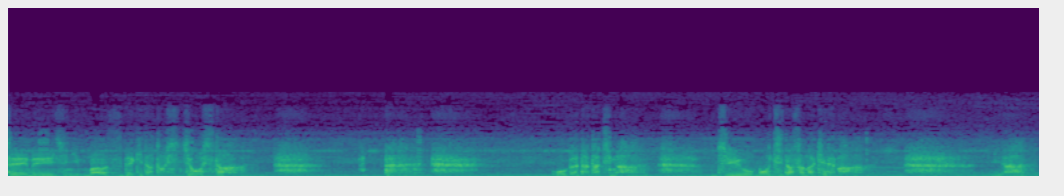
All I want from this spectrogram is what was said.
生命維持に回すべきだと主張した。尾形たちが銃を持ち出さなければ。いや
